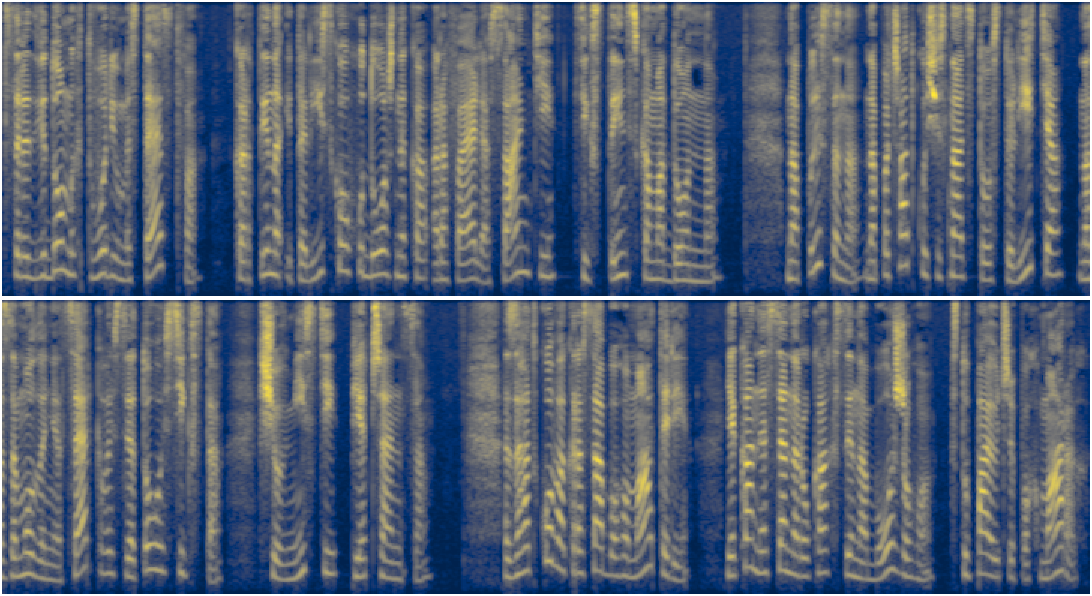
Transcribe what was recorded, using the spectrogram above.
Серед відомих творів мистецтва картина італійського художника Рафаеля Санті Сікстинська Мадонна, написана на початку XVI століття на замовлення церкви святого Сікста, що в місті П'яченца. Загадкова краса Богоматері, яка несе на руках Сина Божого, ступаючи по хмарах,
